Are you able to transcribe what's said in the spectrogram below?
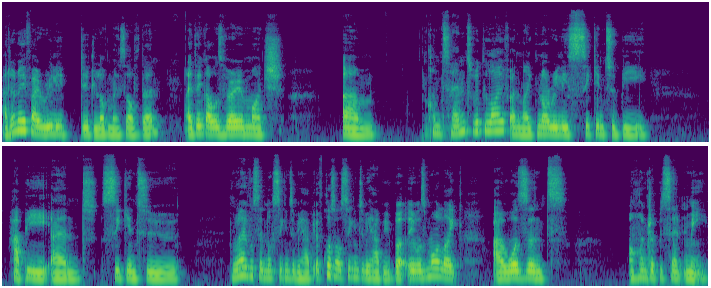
I don't know if I really did love myself then. I think I was very much um content with life and like not really seeking to be happy and seeking to I even said not seeking to be happy. Of course I was seeking to be happy, but it was more like I wasn't hundred percent me.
